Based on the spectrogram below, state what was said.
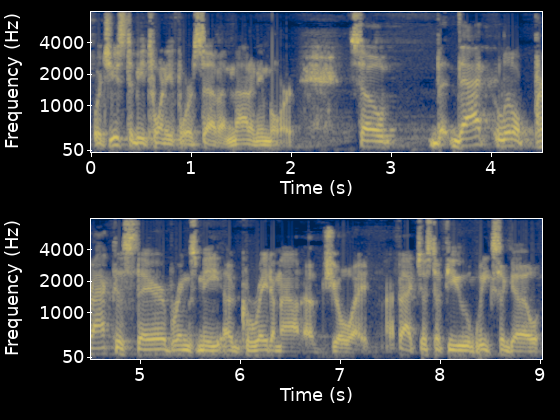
which used to be 24 7, not anymore. So th- that little practice there brings me a great amount of joy. In fact, just a few weeks ago,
